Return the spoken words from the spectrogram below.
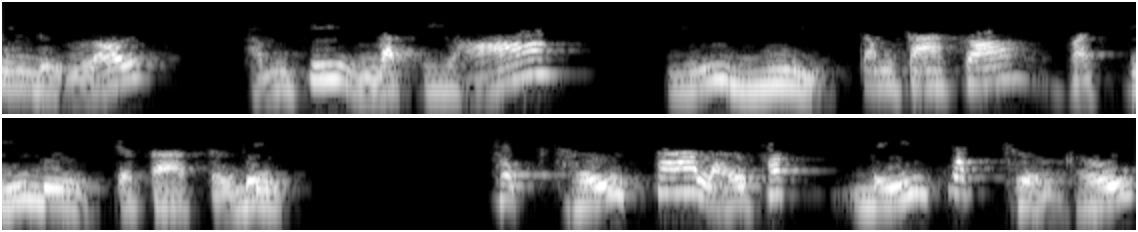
những đường lối, thậm chí vạch rõ những gì trong ta có và chỉ đường cho ta tự đi. Phục thử xá lợi pháp bỉ quốc thường hữu,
